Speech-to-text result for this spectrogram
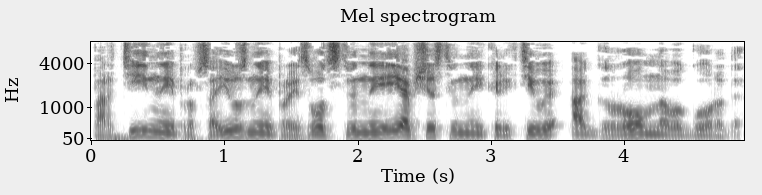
партийные, профсоюзные, производственные и общественные коллективы огромного города.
